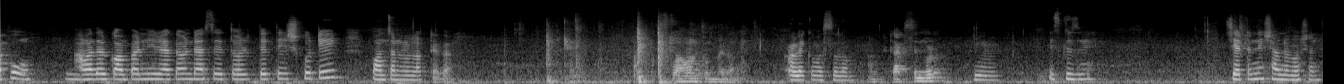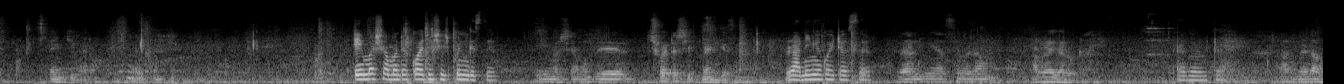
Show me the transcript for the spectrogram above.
আপু আমাদের কোম্পানির অ্যাকাউন্ট আছে তোর তেত্রিশ কোটি পঞ্চান্ন লাখ টাকা। আসসালামু আলাইকুম ম্যাডাম। ওয়ালাইকুম আসসালাম। ডাকছেন ম্যাডাম? হুম। এক্সকিউজ মি চেয়ারটা নিয়ে সামনে বসেন। Thank you madam. এই মাসে আমাদের কয়টা শিপমেন্ট গেছে? এই মাসে আমাদের ছয়টা শিপমেন্ট গেছে রানিংয়ে কয়টা আছে? রানিংয়ে আছে ম্যাডাম আরও এগারোটা। এগারোটা। আর ম্যাডাম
